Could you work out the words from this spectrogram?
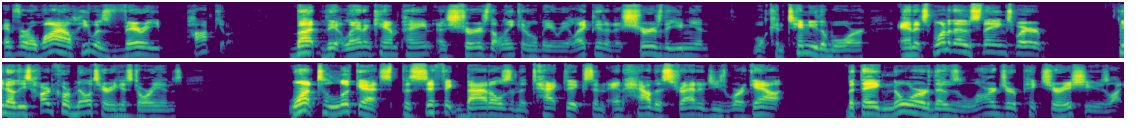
And for a while, he was very popular. But the Atlanta campaign assures that Lincoln will be reelected. It assures the Union will continue the war. And it's one of those things where, you know, these hardcore military historians want to look at specific battles and the tactics and, and how the strategies work out, but they ignore those larger picture issues like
